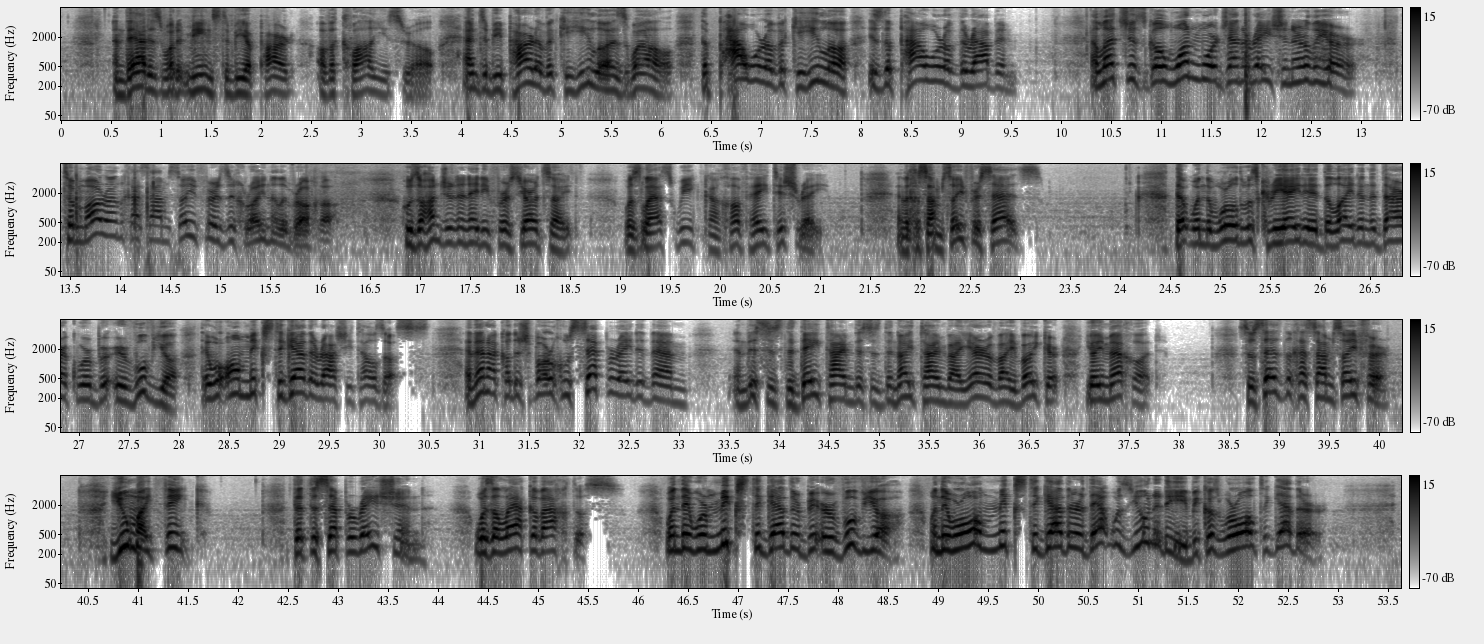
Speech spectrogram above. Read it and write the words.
And that is what it means to be a part of a Klal Yisrael, and to be part of a Kehillah as well. The power of a Kehillah is the power of the Rabbim. And let's just go one more generation earlier to Maran Chasam Sofer Zichroina Livracha, whose 181st yahrzeit was last week on Chav Tishrei. And the Chasam Sofer says, that when the world was created, the light and the dark were irvuvia. They were all mixed together, Rashi tells us. And then HaKadosh Baruch Hu separated them. And this is the daytime, this is the nighttime, Vayera, Vayvoiker, Yoim So says the Chasam Sofer, you might think that the separation was a lack of achdus. When they were mixed together, be'irvuvya, when they were all mixed together, that was unity because we're all together.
